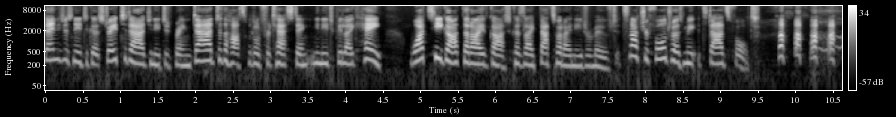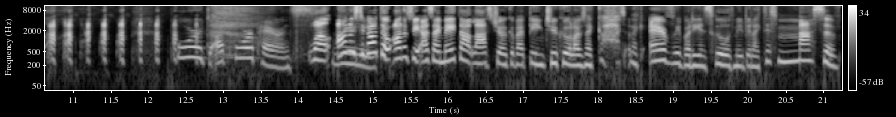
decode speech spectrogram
then you just need to go straight to dad. You need to bring dad to the hospital for testing. You need to be like, hey, what's he got that I've got? Because like that's what I need removed. It's not your fault, Rosemary. It's dad's fault. poor, uh, poor parents. Well, honest to God, though, honestly, as I made that last joke about being too cool, I was like, God, like everybody in school with me would be like this massive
